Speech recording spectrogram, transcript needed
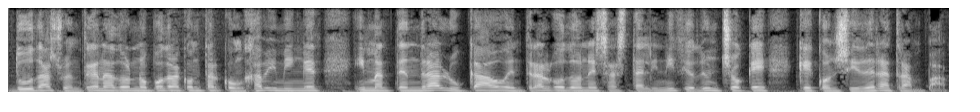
Duda, su entrenador no podrá contar con Javi Mínguez y mantendrá a Lucao entre algodones hasta el inicio de un choque que considera trampa.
